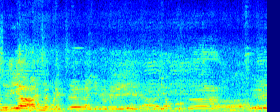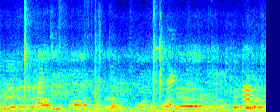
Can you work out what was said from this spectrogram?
ശനിയാഴ്ച കുളിച്ച് അയ്യനുടെ ആലയം പുക്ക് കേടുപിഴകൾ വരാതിരിക്കാൻ മണ്ഡലം നോക്ക് കെട്ടുകളും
